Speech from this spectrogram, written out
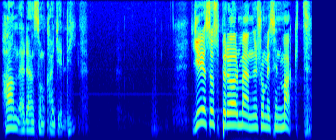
Han är den som kan ge liv. Jesus berör människor med sin makt.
